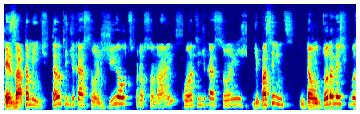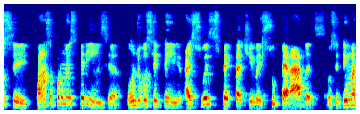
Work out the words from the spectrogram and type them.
Exatamente. Tanto indicações de outros profissionais, quanto indicações de pacientes. Então, toda vez que você passa por uma experiência onde você tem as suas expectativas superadas, você tem uma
